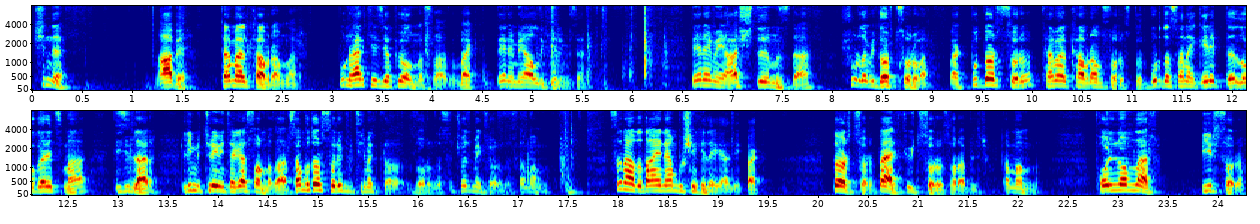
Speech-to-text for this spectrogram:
Şimdi abi temel kavramlar. Bunu herkes yapıyor olması lazım. Bak denemeyi aldık elimize. Denemeyi açtığımızda şurada bir 4 soru var. Bak bu 4 soru temel kavram sorusudur. Burada sana gelip de logaritma, diziler, limit, türev, integral sormaz. Sen bu 4 soruyu bitirmek zorundasın. Çözmek zorundasın tamam mı? Sınavda da aynen bu şekilde geldik. Bak 4 soru. Belki 3 soru sorabilir. Tamam mı? Polinomlar 1 soru.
